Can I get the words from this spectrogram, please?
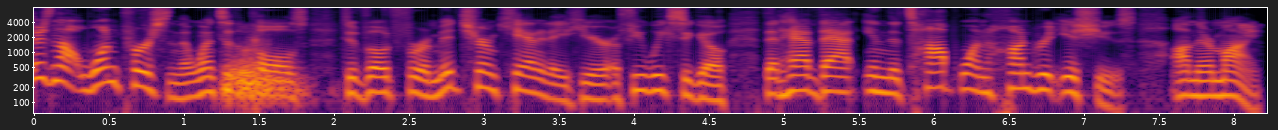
There's not one person that went to the polls to vote for a midterm candidate here a few weeks ago that had that in the top 100 issues on their mind.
